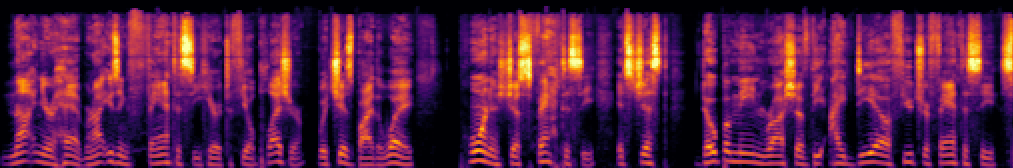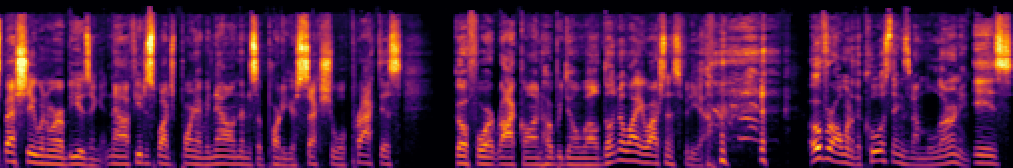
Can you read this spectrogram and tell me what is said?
not in your head. We're not using fantasy here to feel pleasure, which is, by the way, porn is just fantasy. It's just dopamine rush of the idea of future fantasy, especially when we're abusing it. Now, if you just watch porn every now and then as a part of your sexual practice, go for it, rock on. Hope you're doing well. Don't know why you're watching this video. Overall, one of the coolest things that I'm learning is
